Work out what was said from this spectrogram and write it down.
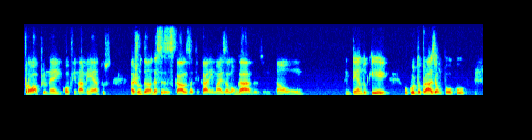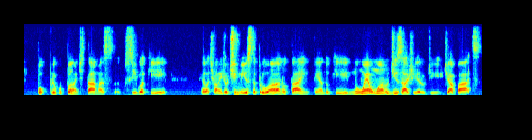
próprio né, em confinamentos, ajudando essas escalas a ficarem mais alongadas. Então, entendo que o curto prazo é um pouco, um pouco preocupante, tá? Mas sigo aqui relativamente otimista para o ano, tá? Entendo que não é um ano de exagero de, de abates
